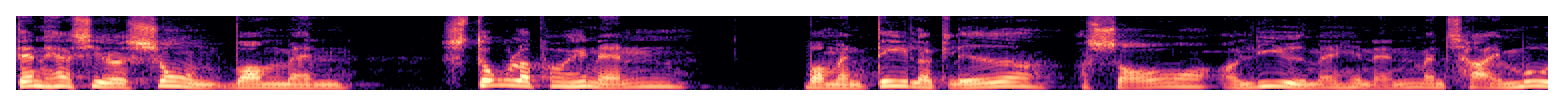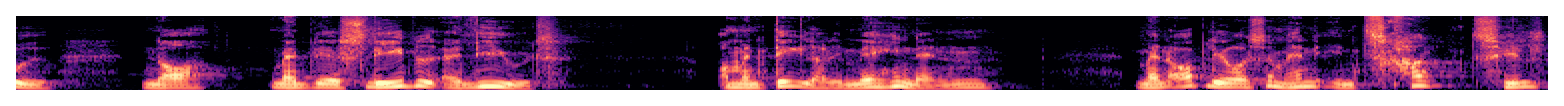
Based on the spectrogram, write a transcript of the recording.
Den her situation, hvor man stoler på hinanden, hvor man deler glæder og sorger og livet med hinanden. Man tager imod når man bliver slebet af livet, og man deler det med hinanden. Man oplever simpelthen en trang til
